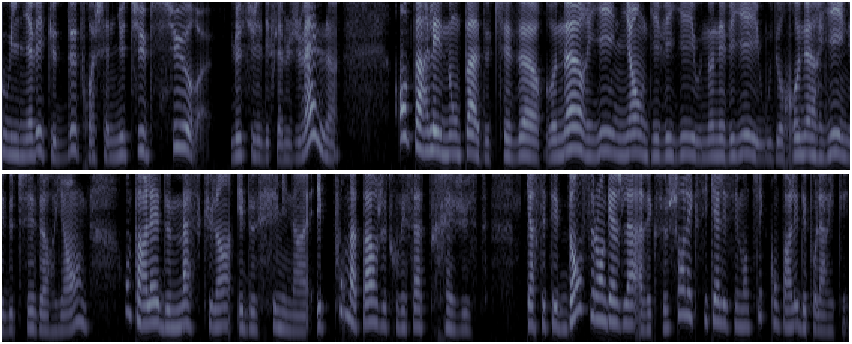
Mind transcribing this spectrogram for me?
où il n'y avait que 2-3 chaînes YouTube sur le sujet des flammes jumelles, on parlait non pas de chaser runner, yin, yang, éveillé ou non éveillé, ou de runner yin et de chaser yang, on parlait de masculin et de féminin, et pour ma part je trouvais ça très juste, car c'était dans ce langage-là, avec ce champ lexical et sémantique, qu'on parlait des polarités.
